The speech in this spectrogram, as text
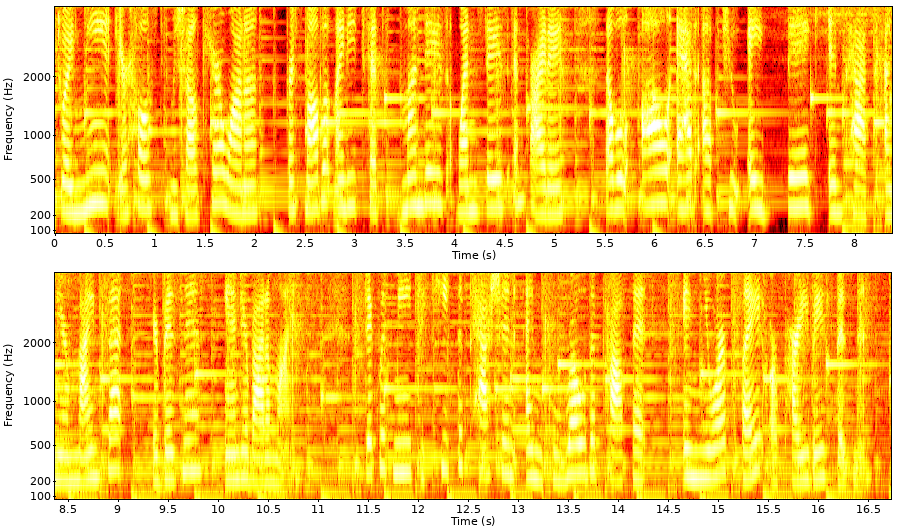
Join me, your host, Michele Caruana, for small but mighty tips Mondays, Wednesdays, and Fridays that will all add up to a big impact on your mindset, your business, and your bottom line. Stick with me to keep the passion and grow the profit in your play or party based business.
